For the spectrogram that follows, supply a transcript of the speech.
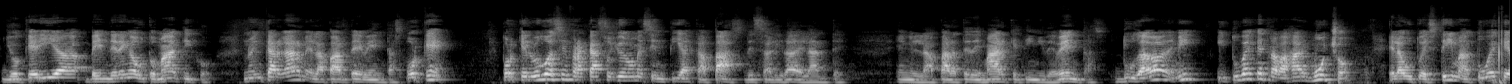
Yo quería vender en automático, no encargarme la parte de ventas. ¿Por qué? Porque luego de ese fracaso yo no me sentía capaz de salir adelante en la parte de marketing y de ventas. Dudaba de mí y tuve que trabajar mucho el autoestima, tuve que,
